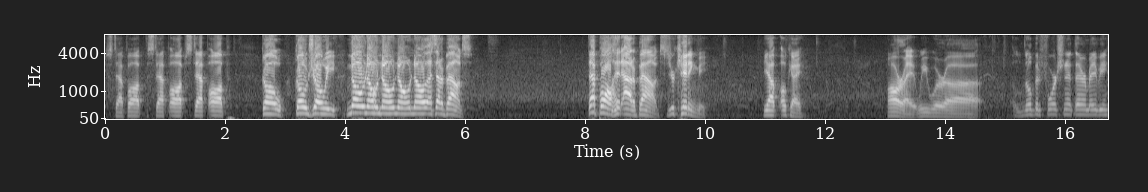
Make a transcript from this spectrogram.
Step up, step up, step up. Go, go, Joey. No, no, no, no, no. That's out of bounds. That ball hit out of bounds. You're kidding me. Yep, okay. Alright, we were uh, a little bit fortunate there, maybe.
